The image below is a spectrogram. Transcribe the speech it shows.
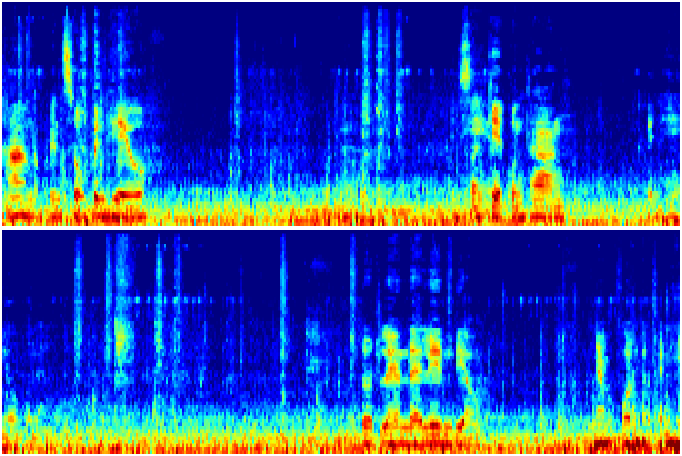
ำทางก็เป็นโศกเป็นเหวเป็นหวสังเกตบนทาง เป็นเฮลไปแล้วรถแลนได้เล่นเดียวยามฝนมันเป็นเฮ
